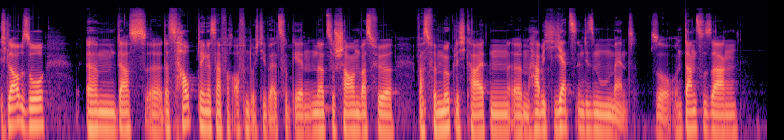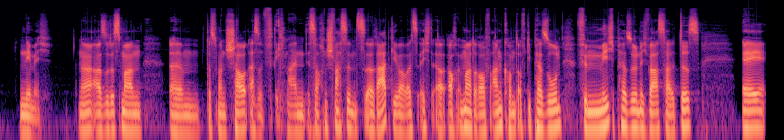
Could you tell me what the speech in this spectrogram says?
ich glaube so, ähm, dass äh, das Hauptding ist einfach offen durch die Welt zu gehen, ne? zu schauen, was für was für Möglichkeiten ähm, habe ich jetzt in diesem Moment. So, und dann zu sagen, nehme ich. Ne? Also, dass man, ähm, dass man schaut, also ich meine, ist auch ein Schwachsinns Ratgeber, weil es echt äh, auch immer darauf ankommt, auf die Person. Für mich persönlich war es halt das, ey,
